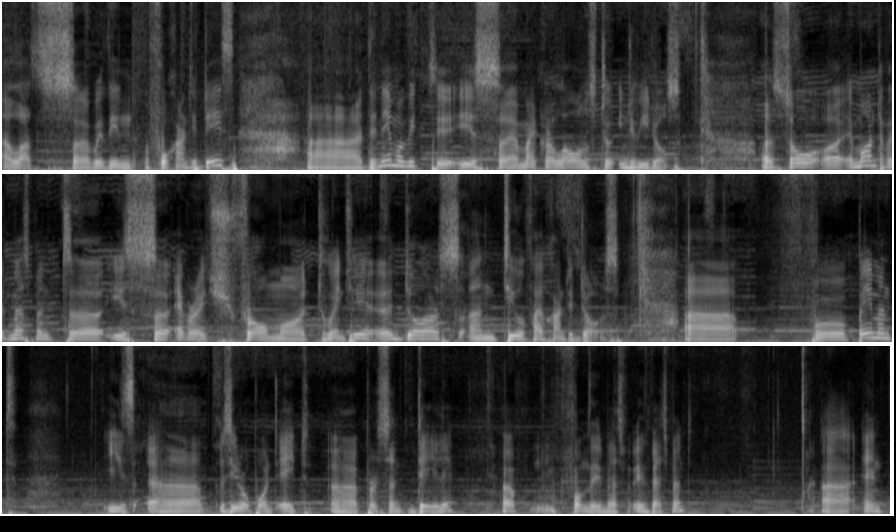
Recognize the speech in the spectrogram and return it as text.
lasts within 400 days. The name of it is uh, micro loans to individuals. Uh, so uh, amount of investment uh, is average from uh, 20 uh, dollars until 500 dollars. Uh, for payment is uh, 0.8 uh, percent daily from the invest- investment and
